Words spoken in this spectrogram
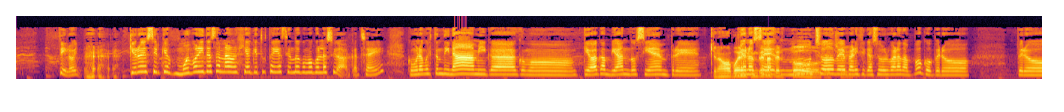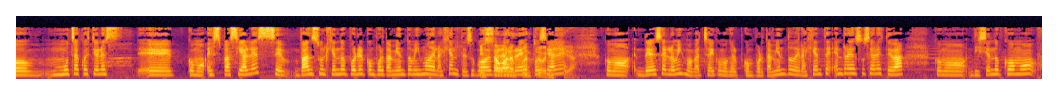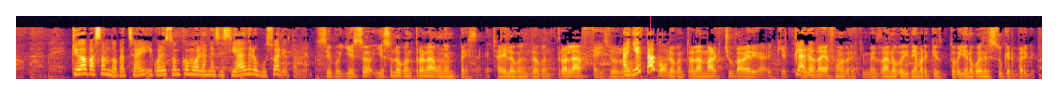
filo, quiero decir que es muy bonita esa analogía que tú estás haciendo como con la ciudad, ¿cachai? Como una cuestión dinámica, como que va cambiando siempre. Que no vamos a poder Yo no sé todo, mucho de planificación urbana tampoco, pero pero muchas cuestiones eh, como espaciales se van surgiendo por el comportamiento mismo de la gente. Supongo Esa que con las la redes sociales como debe ser lo mismo, ¿cachai? Como que el comportamiento de la gente en redes sociales te va como diciendo cómo qué va pasando, ¿cachai? Y cuáles son como las necesidades de los usuarios también. Sí, pues, y eso, y eso lo controla una empresa, ¿cachai? Lo, lo controla Facebook. Lo, Ahí está, po. Lo controla Mark Chupaverga. Es que Claro. una talla fome, pero es que en verdad no podía llamar que tu apellido no puede ser Zuckerberg.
